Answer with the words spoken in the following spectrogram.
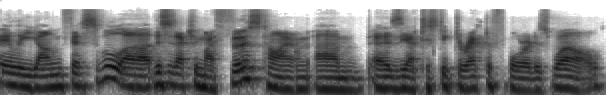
fairly young festival. Uh, this is actually my first time um, as the artistic director for it as well.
